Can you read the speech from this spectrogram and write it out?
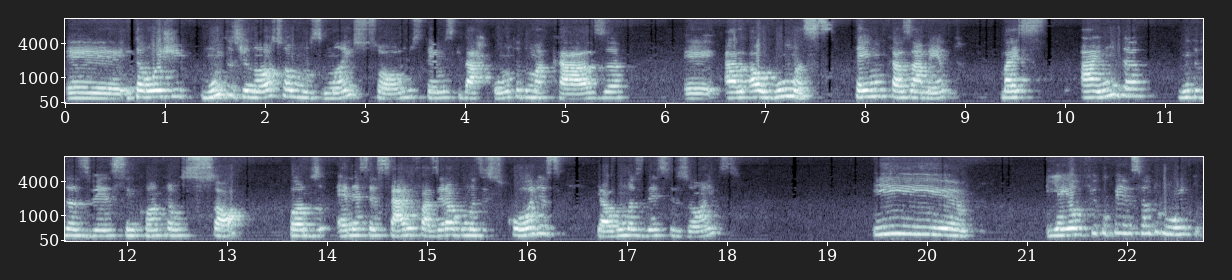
É, então, hoje, muitos de nós somos mães solos, temos que dar conta de uma casa. É, algumas têm um casamento, mas ainda, muitas das vezes, se encontram só quando é necessário fazer algumas escolhas e algumas decisões. E, e aí eu fico pensando muito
